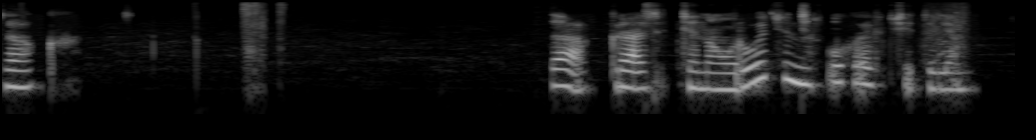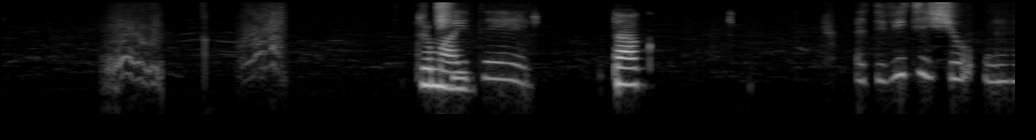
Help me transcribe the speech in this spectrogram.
Так. Так, краситься на уроці, не слухає вчителя. Тримай. Вчитель. Так, А дивіться, що у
